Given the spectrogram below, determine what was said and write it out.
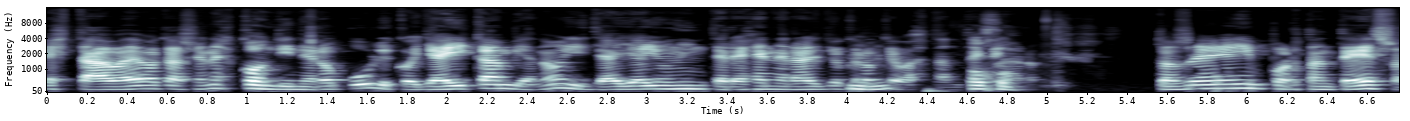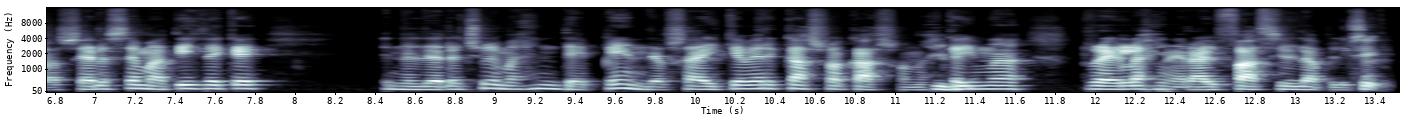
estaba de vacaciones con dinero público. Y ahí cambia, ¿no? Y ya ahí hay un interés general, yo creo que bastante claro. Entonces es importante eso, hacer ese matiz de que en el derecho de la imagen depende, o sea, hay que ver caso a caso, no es que hay una regla general fácil de aplicar. Sí,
